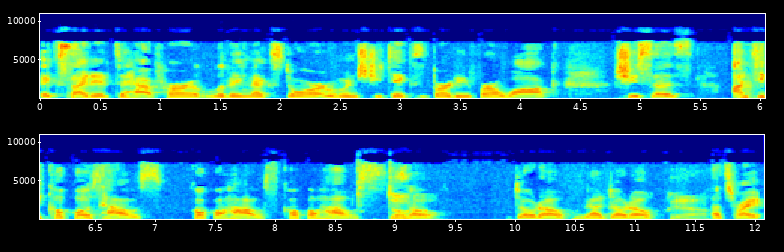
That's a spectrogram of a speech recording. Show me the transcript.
excited to have her living next door. When she takes Birdie for a walk, she says, "Auntie Coco's house, Coco house, Coco house." Dodo. So, Dodo, yeah, Dodo. yeah. That's right.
